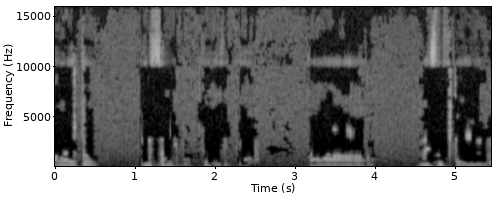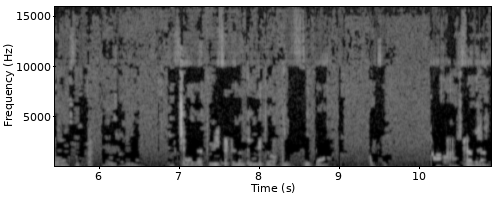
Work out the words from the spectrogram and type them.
Ale je to ten samý Bůh, který říká, neslyšte jiným bohem, co se použije. Shadrach,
